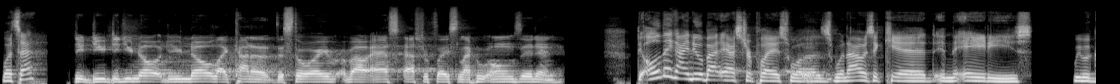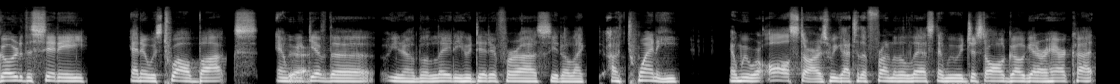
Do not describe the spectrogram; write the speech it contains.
What's that? Do, do, did you know, do you know like kind of the story about Astor Place and like who owns it? And the only thing I knew about Astor Place was when I was a kid in the 80s, we would go to the city and it was 12 bucks and yeah. we give the, you know, the lady who did it for us, you know, like a 20 and we were all stars. We got to the front of the list and we would just all go get our hair cut,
